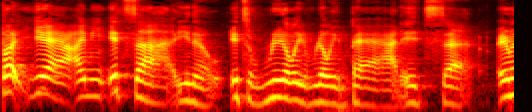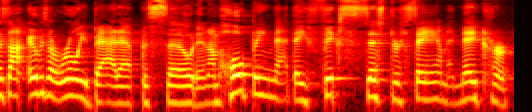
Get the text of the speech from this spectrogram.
But yeah, I mean, it's uh, you know, it's really, really bad. It's uh, it was not, it was a really bad episode, and I'm hoping that they fix Sister Sam and make her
